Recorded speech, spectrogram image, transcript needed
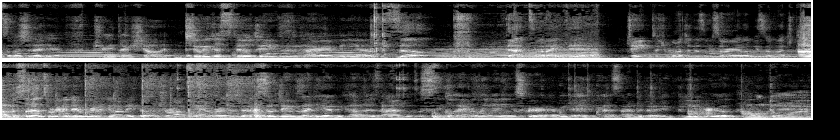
So what should I do? Truth or shot? Should we just steal James's entire video? So that's what I did. James, if you're watching this, I'm sorry. I love you so much. Um, so that's what we're gonna do. We're gonna do my makeup drunk, and we're just gonna steal James's idea because I'm single-handedly ending his career every day because I'm the better beauty guru. Hold on.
